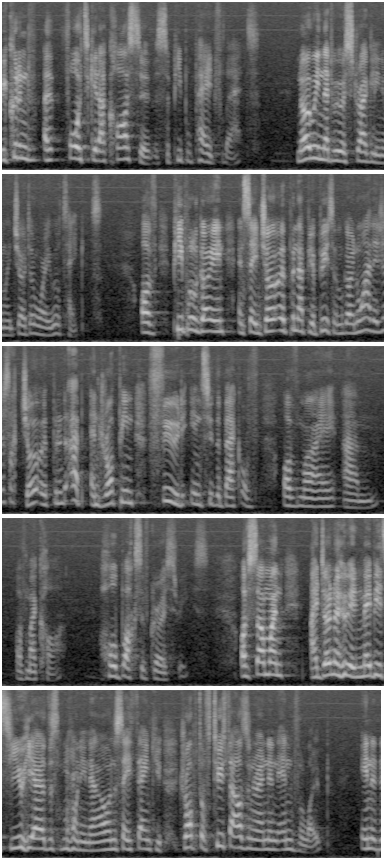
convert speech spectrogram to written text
we couldn't afford to get our car service, so people paid for that. Knowing that we were struggling, and went, Joe, don't worry, we'll take it. Of people going and saying, Joe, open up your boots. And I'm going, why? They're just like, Joe, open it up. And dropping food into the back of, of, my, um, of my car. A whole box of groceries of someone, I don't know who, and maybe it's you here this morning, and I want to say thank you, dropped off 2,000 Rand in an envelope in a,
